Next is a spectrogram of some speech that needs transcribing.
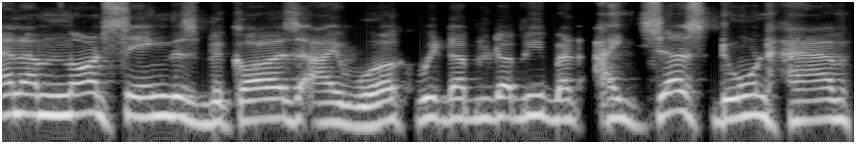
एंड आई एम नॉट सेइंग दिस बिकॉज आई वर्क विद डब्ल्यू डब्ल्यू बट आई जस्ट डोंट हैव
